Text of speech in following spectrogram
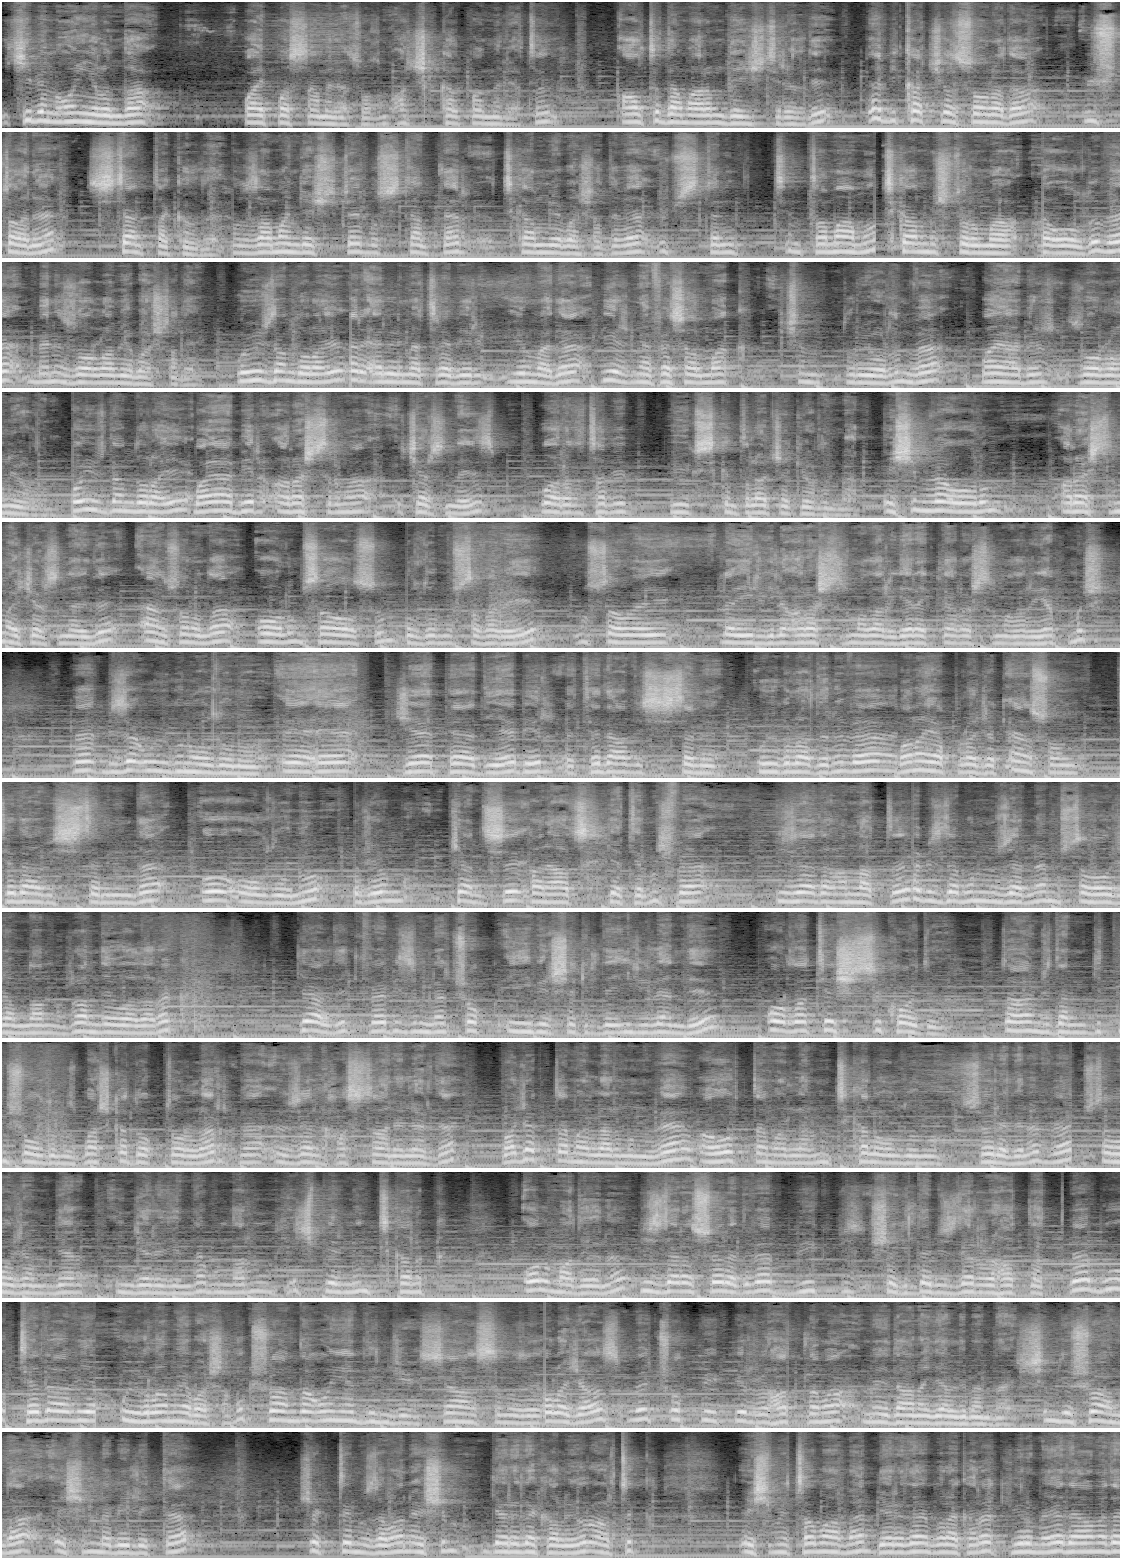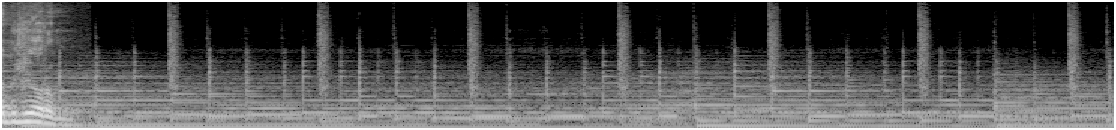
2010 yılında bypass ameliyatı oldum. Açık kalp ameliyatı. 6 damarım değiştirildi. Ve birkaç yıl sonra da 3 tane stent takıldı. Zaman geçtikçe bu stentler tıkanmaya başladı ve 3 stentin tamamı tıkanmış duruma oldu ve beni zorlamaya başladı. Bu yüzden dolayı her 50 metre bir yürümede bir nefes almak için duruyordum ve bayağı bir zorlanıyordum. O yüzden dolayı bayağı bir araştırma içerisindeyiz. Bu arada tabii büyük sıkıntılar çekiyordum ben. Eşim ve oğlum araştırma içerisindeydi. En sonunda oğlum sağ olsun buldu Mustafa Bey'i. Mustafa Bey ile ilgili araştırmalar, gerekli araştırmaları yapmış ve bize uygun olduğunu, EECP diye bir tedavi sistemi uyguladığını ve bana yapılacak en son tedavi sisteminin de o olduğunu çocuğum kendisi kanaat getirmiş ve bize de anlattı. Biz de bunun üzerine Mustafa Hocam'dan randevu alarak geldik ve bizimle çok iyi bir şekilde ilgilendi. Orada teşhisi koydu. Daha önceden gitmiş olduğumuz başka doktorlar ve özel hastanelerde bacak damarlarımın ve aort damarlarımın tıkalı olduğunu söylediler ve Mustafa Hocam gelip incelediğinde bunların hiçbirinin tıkanık olmadığını bizlere söyledi ve büyük bir şekilde bizleri rahatlattı. Ve bu tedaviye uygulamaya başladık. Şu anda 17. seansımızı olacağız ve çok büyük bir rahatlama meydana geldi bende. Şimdi şu anda eşimle birlikte Çıktığımız zaman eşim geride kalıyor. Artık eşimi tamamen geride bırakarak yürümeye devam edebiliyorum.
